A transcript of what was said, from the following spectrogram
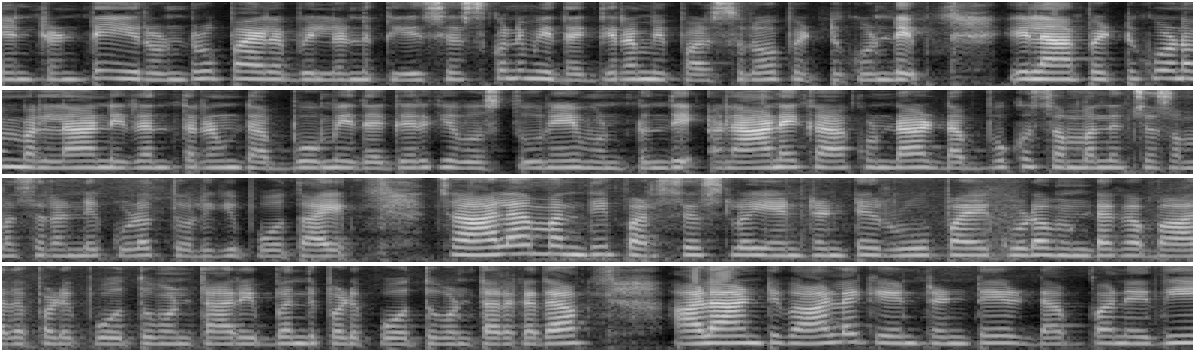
ఏంటంటే ఈ రెండు రూపాయల బిల్లని తీసేసుకుని మీ దగ్గర మీ పర్సులో పెట్టుకోండి. ఇలా పెట్టుకోవడం వల్ల నిరంతరం డబ్బు మీ దగ్గరికి వస్తూనే ఉంటుంది. అలానే కాకుండా డబ్బుకు సంబంధించిన సమస్యలన్నీ కూడా తొలగిపోతాయి. చాలామంది పర్సెస్లో ఏంటంటే రూపాయి కూడా ఉండగా బాధపడిపోతూ ఉంటారు ఇబ్బంది పడిపోతూ ఉంటారు కదా. అలాంటి వాళ్ళకి ఏంటంటే డబ్బు అనేది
